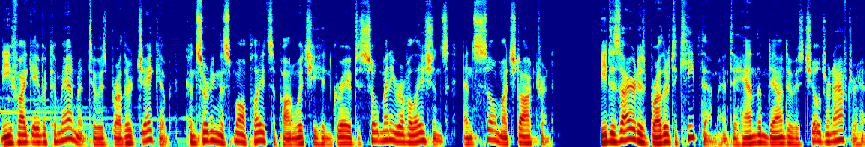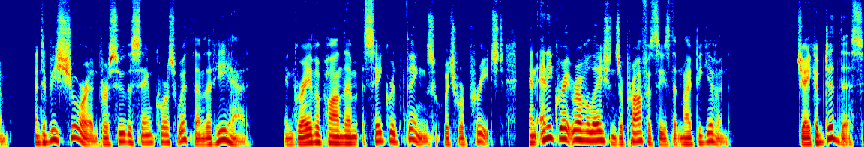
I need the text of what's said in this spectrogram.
Nephi gave a commandment to his brother Jacob concerning the small plates upon which he had engraved so many revelations and so much doctrine. He desired his brother to keep them and to hand them down to his children after him, and to be sure and pursue the same course with them that he had. Engrave upon them sacred things which were preached, and any great revelations or prophecies that might be given. Jacob did this,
